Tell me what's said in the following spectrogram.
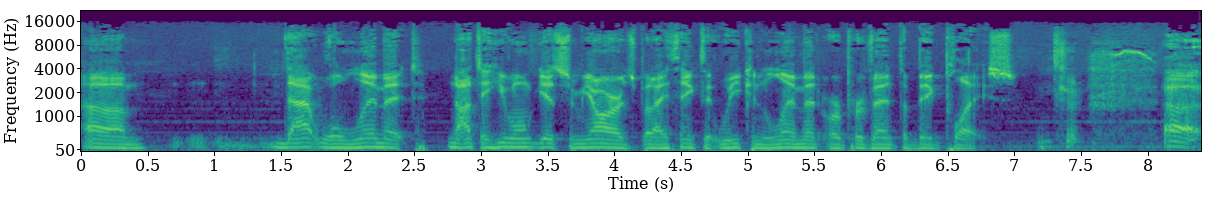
Um, that will limit, not that he won't get some yards, but I think that we can limit or prevent the big plays. Sure. Uh,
